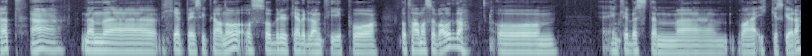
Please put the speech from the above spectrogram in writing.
fett. Ja, ja. Men uh, helt basic piano, og så bruker jeg veldig lang tid på, på å ta masse valg, da. Og mm, egentlig bestemme hva jeg ikke skal gjøre.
